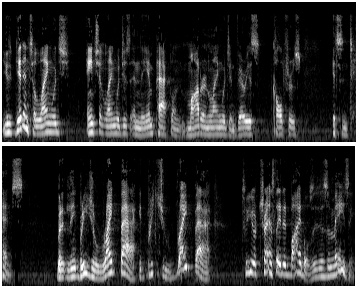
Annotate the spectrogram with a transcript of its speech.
You get into language, ancient languages, and the impact on modern language in various cultures, it's intense. But it brings you right back. It brings you right back to your translated Bibles. It is amazing.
